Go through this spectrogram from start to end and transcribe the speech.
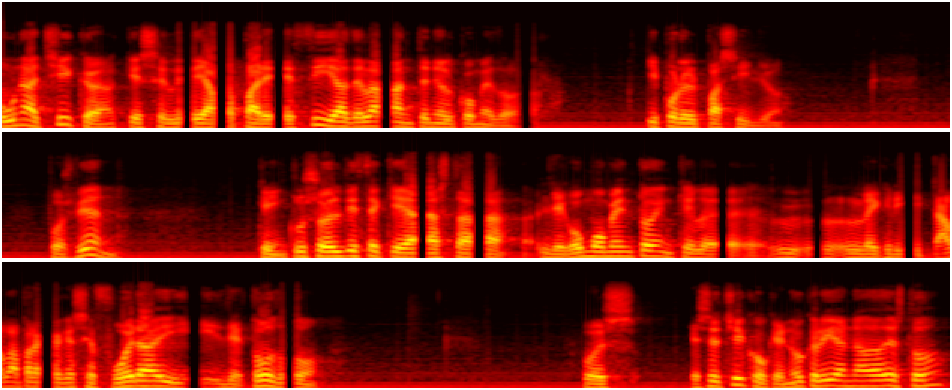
una chica que se le aparecía delante en el comedor y por el pasillo. Pues bien, que incluso él dice que hasta llegó un momento en que le, gritaba para que se fuera y, y de todo. Pues Ese chico que no creía en nada de esto,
